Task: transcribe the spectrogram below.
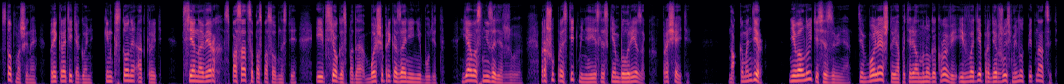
Стоп, машины. Прекратить огонь. Кингстоны открыть. Все наверх, спасаться по способности. И все, господа, больше приказаний не будет. Я вас не задерживаю. Прошу простить меня, если с кем был резок. Прощайте. Но, командир, не волнуйтесь из-за меня, тем более, что я потерял много крови и в воде продержусь минут 15.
